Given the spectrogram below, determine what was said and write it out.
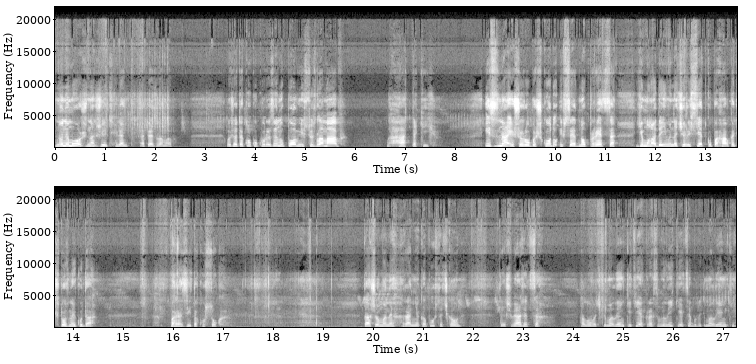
ну не можна жити. Гляньте, опять зламав. Ось таку кукурузину повністю зламав. Гад такий. І знає, що робить шкоду, і все одно преться. Йому треба іменно через сітку погавкати, хто знає куди. Паразита кусок. Та, що в мене рання капусточка, он теж в'яжеться. Головочки маленькі, ті якраз великі, а ці будуть маленькі.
